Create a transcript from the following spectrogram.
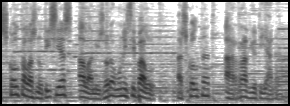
Escolta les notícies a l'emissora municipal. Escolta't a Ràdio Tiana.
